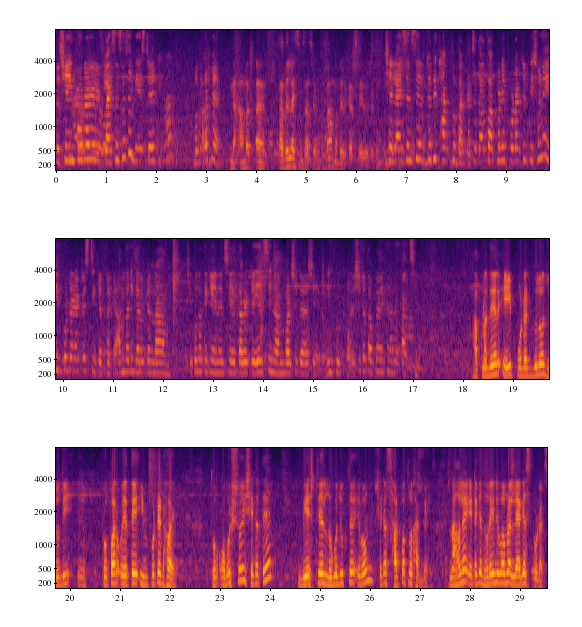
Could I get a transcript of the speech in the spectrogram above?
তো সেই ইম্পোর্টারের লাইসেন্স আছে না আমার তাদের লাইসেন্স আছে হয়তো বা আমাদের কাছে এরকম সেই লাইসেন্সের যদি থাকতো তার কাছে তাহলে তো আপনার এই প্রোডাক্টের পিছনে ইম্পোর্টার একটা স্টিকার থাকে। আমদানিকারকের নাম সে কোথা থেকে এনেছে তার একটা এলসি নাম্বার সেটা সে ইনক্লুড করে। সেটা তো আপনার এখানে আমরা পাচ্ছি না। আপনাদের এই প্রোডাক্টগুলো যদি প্রপার ওয়েতে ইম্পোর্টেড হয় তো অবশ্যই সেটাতে বিএসটি এর লোগোযুক্ত এবং সেটা ছাড়পত্র থাকবে। না হলে এটাকে ধরেই নেব আমরা ল্যাগেজ প্রোডাক্ট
